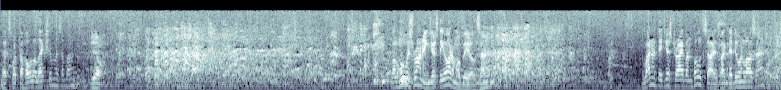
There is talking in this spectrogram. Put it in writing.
That's what the whole election was about? Yeah. Well, who was running? Just the automobiles, huh? Why don't they just drive on both sides like they do in Los Angeles?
